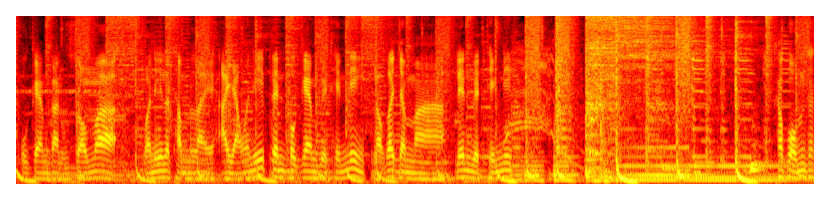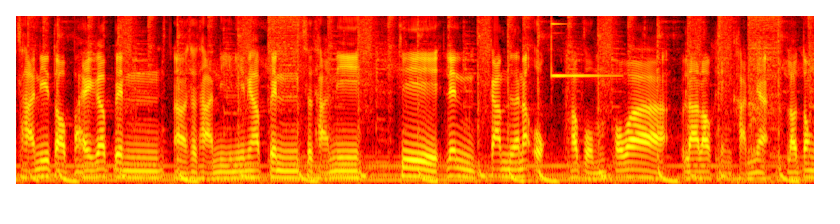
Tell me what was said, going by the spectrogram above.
โปรแกรมการฝึกซ้อมว่าวันนี้เราทำอะไรอะอย่างวันนี้เป็นโปรแกรมเวทเทรนนิ่งเราก็จะมาเล่นเวทเทรนนิ่งครับผมสถานีต่อไปก็เป็นสถานีนี้นะครับเป็นสถานีที่เล่นกล้ามเนื้อหน้าอกครับผมเพราะว่าเวลาเราแข่งขันเนี่ยเราต้อง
